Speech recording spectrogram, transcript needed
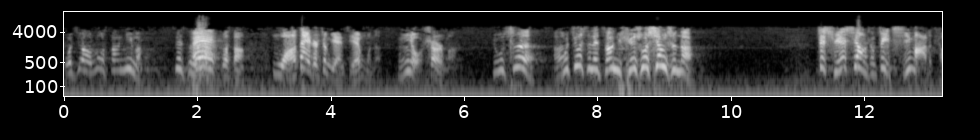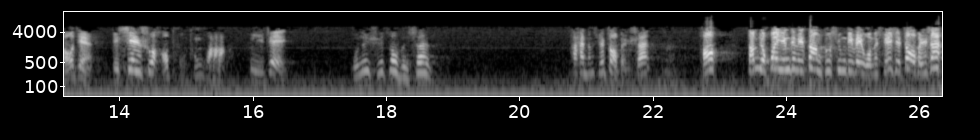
我叫洛桑尼嘛。这是哎，洛桑，我在这正演节目呢，你有事儿吗？有事，我就是来找你学说相声的。这学相声最起码的条件得先说好普通话。你这，我能学赵本山，他还能学赵本山。好，咱们就欢迎这位藏族兄弟为我们学学赵本山。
